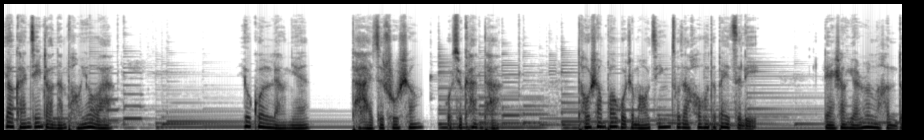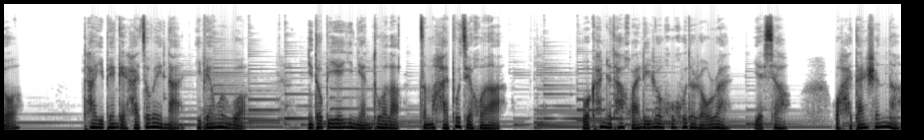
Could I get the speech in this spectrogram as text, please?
要赶紧找男朋友啊！又过了两年，他孩子出生，我去看他，头上包裹着毛巾，坐在厚厚的被子里，脸上圆润了很多。他一边给孩子喂奶，一边问我：“你都毕业一年多了，怎么还不结婚啊？”我看着他怀里热乎乎的柔软，也笑：“我还单身呢。”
